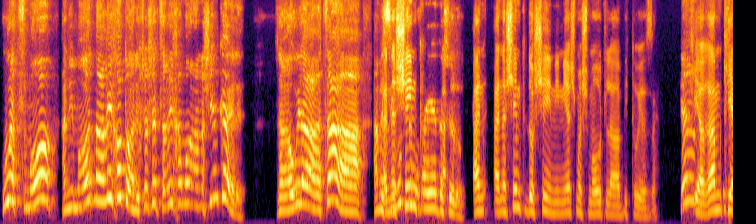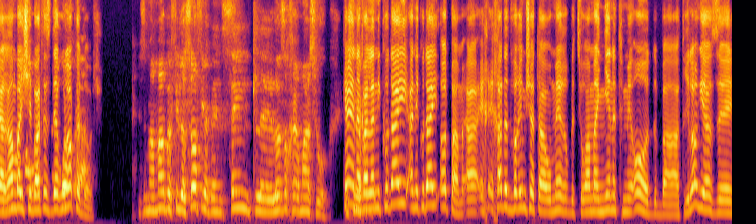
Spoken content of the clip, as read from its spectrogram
הוא עצמו, אני מאוד מעריך אותו, אני חושב שצריך אנשים כאלה. זה ראוי להערצה, המסירות שלו והידע שלו. אנשים קדושים, אם יש משמעות לביטוי הזה. כן. כי הרם, כי הרם בישיבת הסדר הוא לא קדוש. זה מאמר בפילוסופיה בין סיינט ללא זוכר משהו. כן, אבל הנקודה היא, הנקודה היא, עוד פעם, אחד הדברים שאתה אומר בצורה מעניינת מאוד בטרילוגיה זה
